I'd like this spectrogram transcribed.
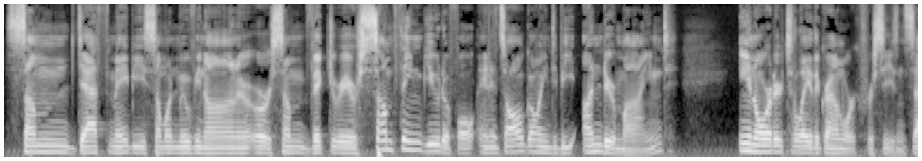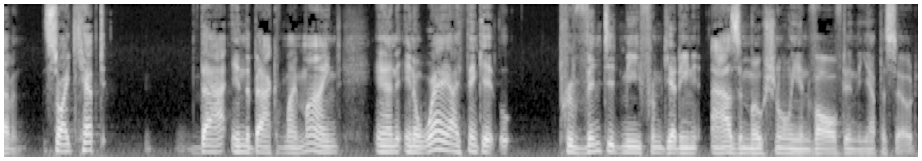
some death, maybe someone moving on, or, or some victory, or something beautiful, and it's all going to be undermined in order to lay the groundwork for season seven. So I kept that in the back of my mind, and in a way, I think it prevented me from getting as emotionally involved in the episode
